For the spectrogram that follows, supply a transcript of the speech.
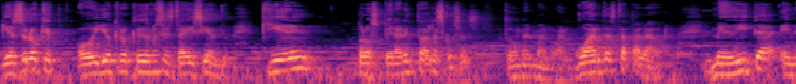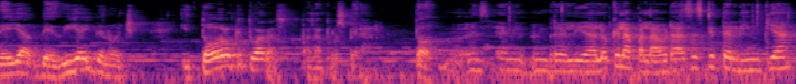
Y eso es lo que hoy yo creo que Dios nos está diciendo. ¿Quieren prosperar en todas las cosas? Toma el manual. Guarda esta palabra. Medita en ella de día y de noche. Y todo lo que tú hagas vas a prosperar. Todo. En, realidad lo que la palabra hace es que te limpia,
